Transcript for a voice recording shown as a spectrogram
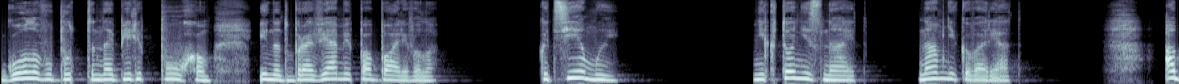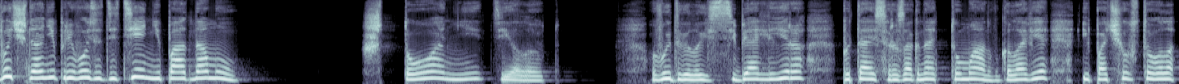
Голову будто набили пухом, и над бровями побаливало. «Где мы?» «Никто не знает, нам не говорят. Обычно они привозят детей не по одному». «Что они делают?» Выдавила из себя Лира, пытаясь разогнать туман в голове, и почувствовала,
